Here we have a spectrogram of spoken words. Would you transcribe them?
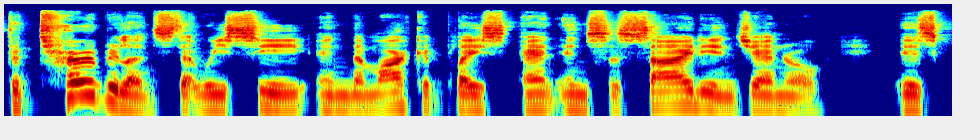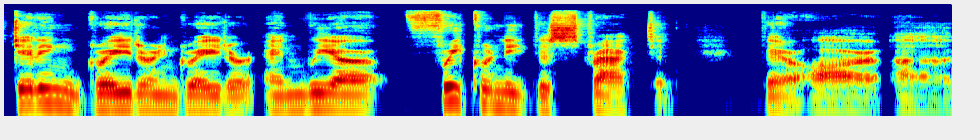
the turbulence that we see in the marketplace and in society in general is getting greater and greater, and we are frequently distracted. There are uh,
